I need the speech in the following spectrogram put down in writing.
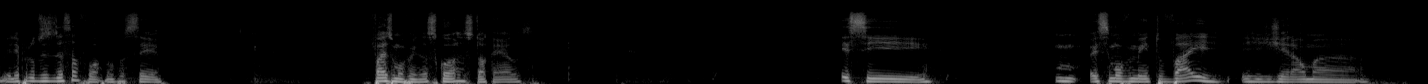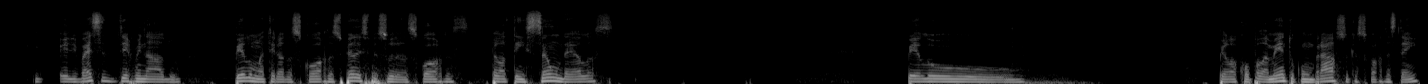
ele é produzido dessa forma. Você faz o movimento das cordas, toca elas. Esse esse movimento vai gerar uma ele vai ser determinado pelo material das cordas, pela espessura das cordas, pela tensão delas, pelo pelo acoplamento com o braço que as cordas têm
